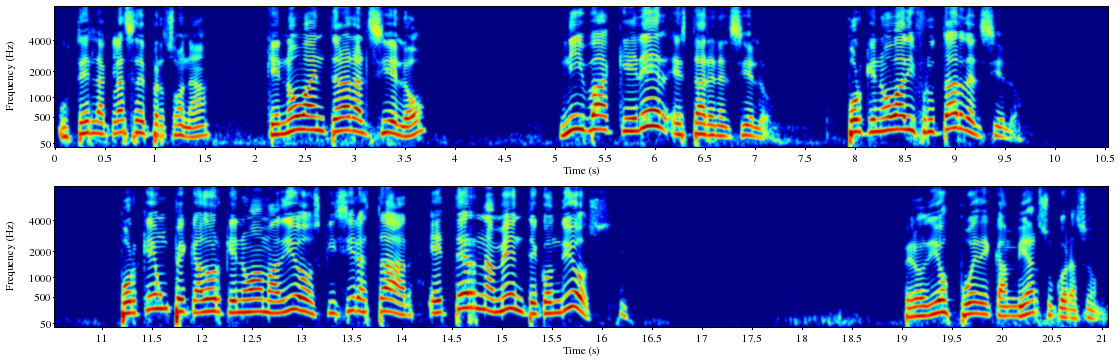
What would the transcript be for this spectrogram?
usted es la clase de persona que no va a entrar al cielo ni va a querer estar en el cielo, porque no va a disfrutar del cielo. ¿Por qué un pecador que no ama a Dios quisiera estar eternamente con Dios? Pero Dios puede cambiar su corazón.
